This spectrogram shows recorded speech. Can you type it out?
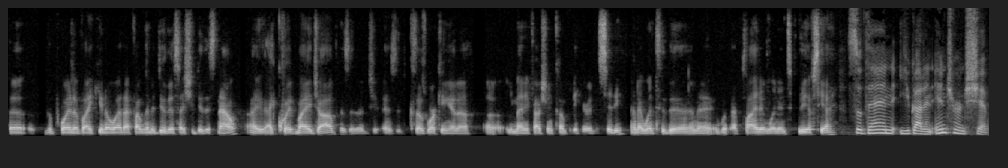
the, the point of like, you know what, if I'm going to do this, I should do this now. I, I quit my job as because I was working at a a, a, manufacturing company here in the city, and I went to the and I w- applied and went into the FCI. So then you got an internship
